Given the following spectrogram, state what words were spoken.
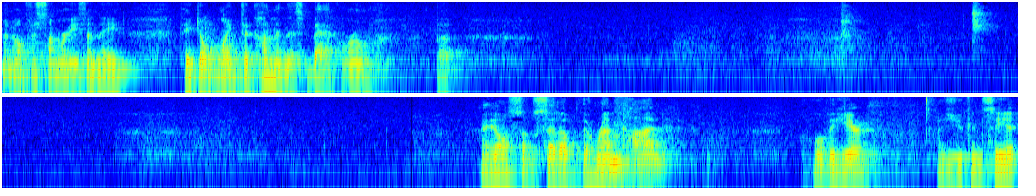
don't know, for some reason they they don't like to come in this back room. but I also set up the REM pod over here. As you can see it,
